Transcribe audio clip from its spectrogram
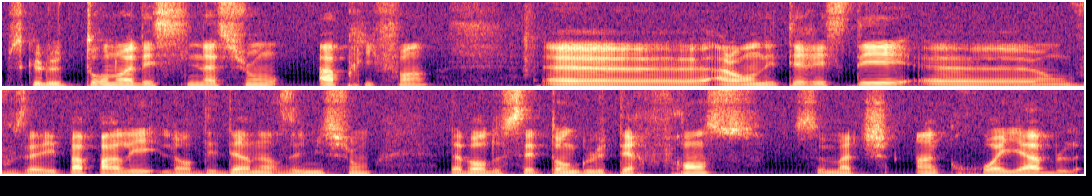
puisque le tournoi Destination a pris fin. Euh, alors on était resté, on vous avait pas parlé lors des dernières émissions, d'abord de cette Angleterre-France, ce match incroyable.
